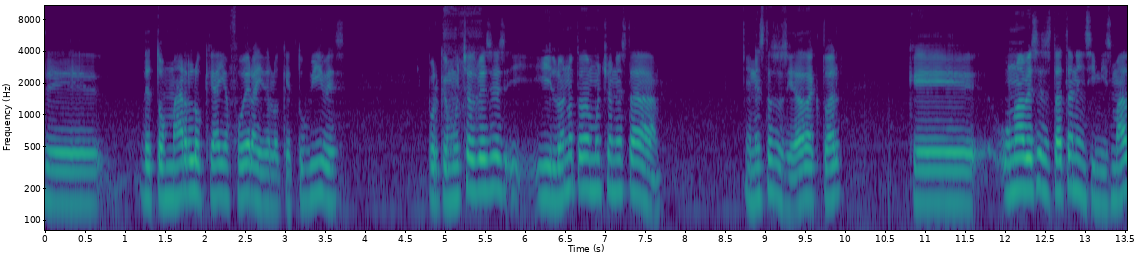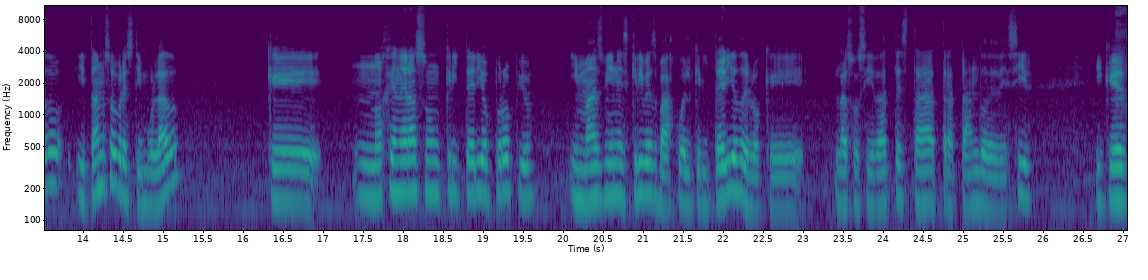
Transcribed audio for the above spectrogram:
de, de tomar lo que hay afuera y de lo que tú vives. Porque muchas veces y, y, lo he notado mucho en esta en esta sociedad actual que uno a veces está tan ensimismado y tan sobreestimulado que no generas un criterio propio y más bien escribes bajo el criterio de lo que la sociedad te está tratando de decir y que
